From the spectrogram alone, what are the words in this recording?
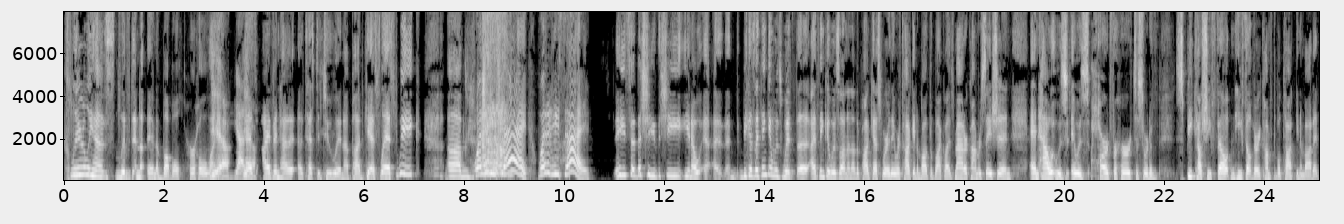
clearly has lived in a, in a bubble her whole life. Yeah, Yes. yeah. as Ivan had attested to in a podcast last week. Um, what did he say? What did he say? He said that she, she, you know, uh, uh, because I think it was with, uh, I think it was on another podcast where they were talking about the Black Lives Matter conversation and how it was, it was hard for her to sort of speak how she felt, and he felt very comfortable talking about it.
